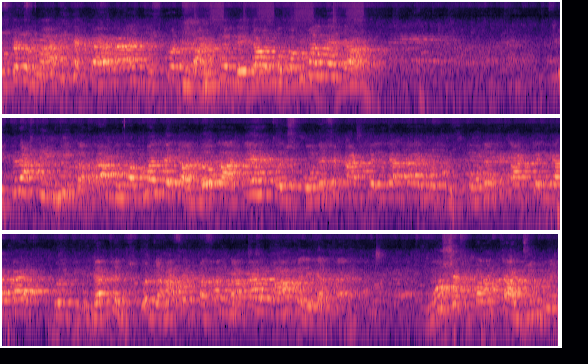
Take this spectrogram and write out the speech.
उसका जो मालिक है कह रहा है, जिसको चाहिए ले जाओ, मुकम्मल ले जाओ। इतना कीमती कपड़ा मुकम्मल ले जाओ। लोग आते हैं, कोई इस कोने से काट के ले जाता है, कोई उस कोने से काट के ले जाता है, कोई इधर से जिसको जहाँ से पसंद आता है, वहाँ पे ले जाता है। वो शख्स बड़ा ताजुब में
